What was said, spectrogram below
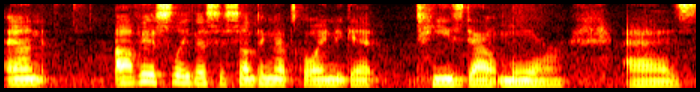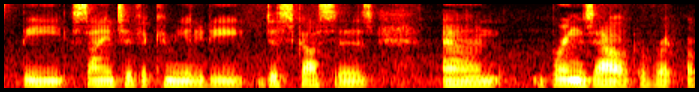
And obviously, this is something that's going to get teased out more as the scientific community discusses and brings out uh,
